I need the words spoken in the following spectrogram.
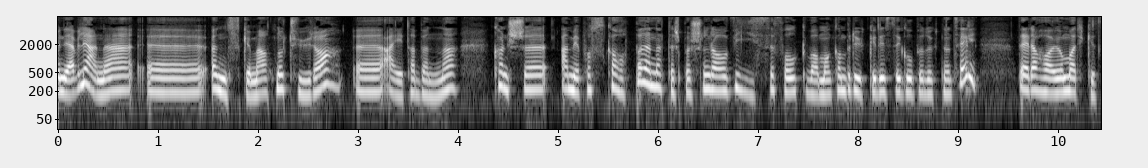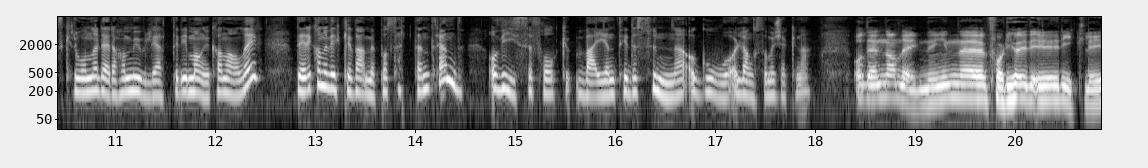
Men jeg vil gjerne eh, ønske meg at Nortura, eh, eiet av bøndene, kanskje er med på å skape den etterspørselen da, og vise folk hva man kan bruke disse gode produktene til. Dere har jo markedskroner, dere har muligheter i mange kanaler. Dere kan jo virkelig være med på å sette en trend og vise folk veien til det sunne og gode og langsomme kjøkkenet. Og den anledningen får de jo rikelig,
